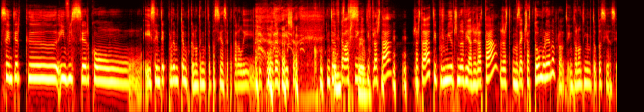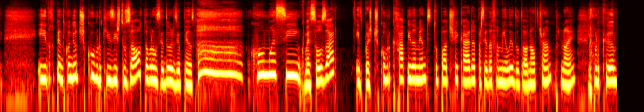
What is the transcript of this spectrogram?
sem ter que envelhecer com. e sem ter que perder muito tempo, porque eu não tenho muita paciência para estar ali tipo, com lagartixa. então eu ficava assim, eu, tipo, já está, já está, tipo os miúdos na viagem, já está, já está, mas é que já estou morena, pronto, então não tinha muita paciência. E de repente, quando eu descubro que existem os autobronzeadores, eu penso, ah, como assim? Começo a usar, e depois descubro que rapidamente tu podes ficar a parecer da família do Donald Trump, não é? Porque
